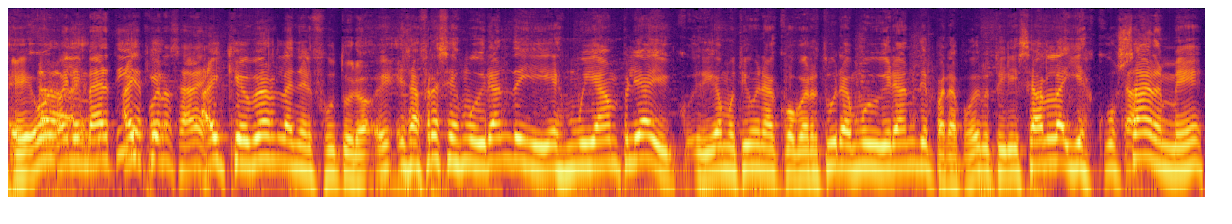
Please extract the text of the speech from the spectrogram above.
Eh, bueno, Ah, la invertí y hay después que, no sabés. Hay que verla en el futuro. Eh, Esa frase es muy grande y es muy amplia y, digamos, tiene una cobertura muy grande para poder utilizarla y excusarme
